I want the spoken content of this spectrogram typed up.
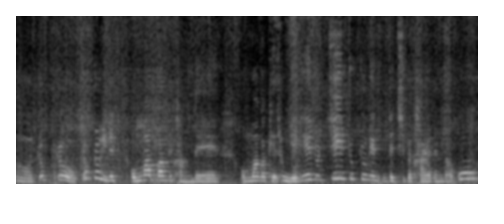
어 쪽쪽. 쪽쪽 이제 엄마 아빠한테 간대. 엄마가 계속 얘기해줬지? 쪽쪽이 이제 집에 가야 된다고?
